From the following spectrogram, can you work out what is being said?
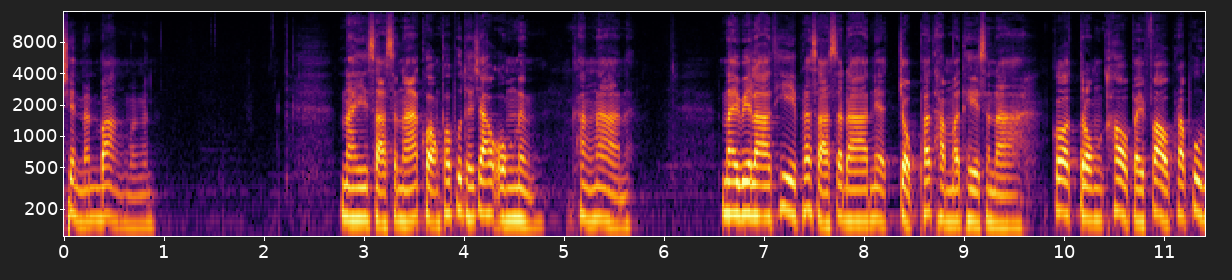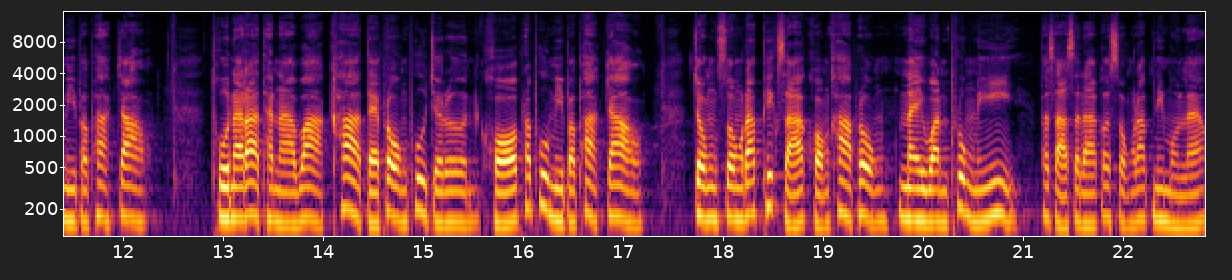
เช่นนั้นบ้างเหมือนกันในศาสนาของพระพุทธเจ้าองค์หนึ่งข้างหน้านะในเวลาที่พระศาสดาเนี่ยจบพระธรรมเทศนา ก็ตรงเข้าไปเฝ้าพระผู้มีพระภาคเจ้า ทูลราธนาว่าข้าแต่พระองค์ผู้เจริญ ขอพระผู้มีพระภาคเจ้า จงทรงรับภิกษาของข้าพระองค์ในวันพรุ่งนี้พระศาสดาก็ทรงรับนิมนต์แล้ว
